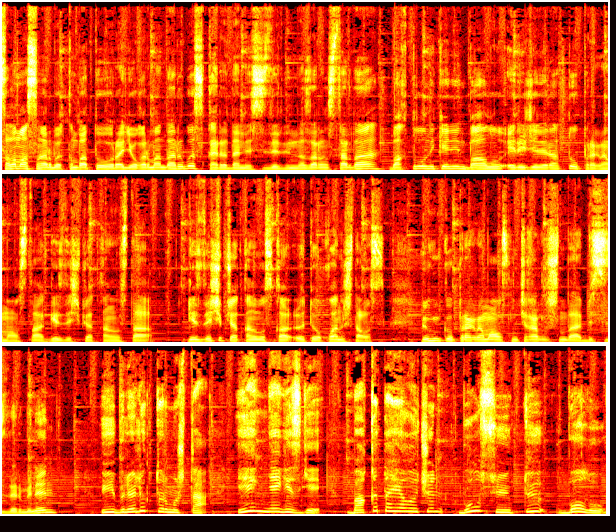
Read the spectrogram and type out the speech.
саламатсыңарбы кымбаттуу радио каармандарыбыз кайрадан эле сиздердин назарыңыздарда бактылуу никенин баалуу эрежелери аттуу программабызда кездешип жатканыбызда кездешип жатканыбызга өтө кубанычтабыз. Бүгүнкү программабыздын чыгарылышында биз сиздер менен үй бүлөлүк турмушта эң негизги бакыт аял үчүн бул сүйүктүү болуу.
